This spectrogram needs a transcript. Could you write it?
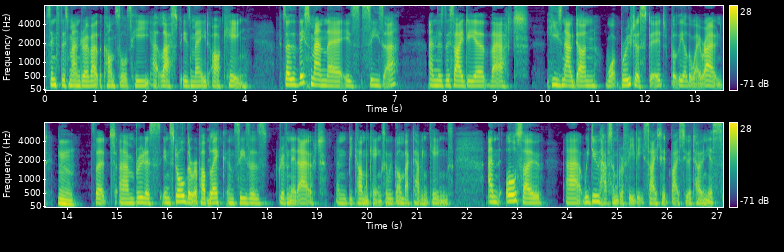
Since this man drove out the consuls, he at last is made our king. So this man there is Caesar, and there's this idea that he's now done what Brutus did, but the other way around. That um, Brutus installed the republic and Caesar's driven it out and become king. So we've gone back to having kings. And also, uh, we do have some graffiti cited by Suetonius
